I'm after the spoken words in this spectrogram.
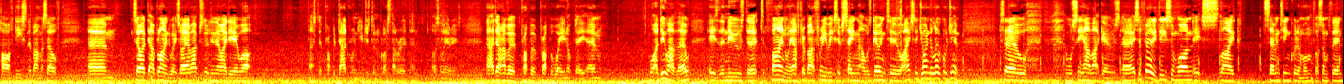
half decent about myself. Um, so I, I blind weighed, so I have absolutely no idea what that's the proper dad run you've just done across that road then. That was hilarious. Uh, I don't have a proper proper weighing update. Um, what I do have though is the news that finally, after about three weeks of saying that I was going to, I actually joined a local gym. So we'll see how that goes. Uh, it's a fairly decent one. It's like 17 quid a month or something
